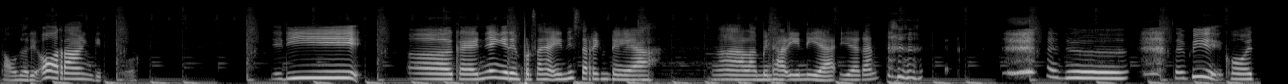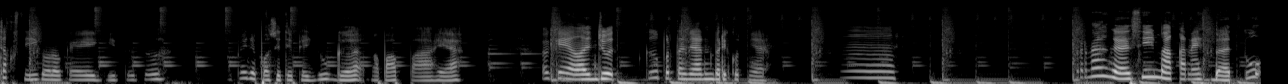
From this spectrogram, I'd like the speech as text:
tahu dari orang gitu. Jadi uh, kayaknya yang ngirim pertanyaan ini sering deh ya ngalamin hal ini ya, iya kan? Aduh, tapi kocak sih kalau kayak gitu tuh. Tapi ada positifnya juga, nggak apa-apa ya. Oke, lanjut ke pertanyaan berikutnya. Hmm, pernah nggak sih makan es batu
